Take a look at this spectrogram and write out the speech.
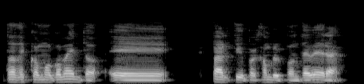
Entonces, como comento, eh, partido, por ejemplo, Pontevedra,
